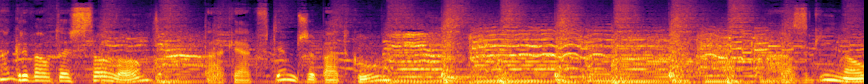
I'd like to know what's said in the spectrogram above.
Nagrywał też solo, tak jak w tym przypadku, a zginął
